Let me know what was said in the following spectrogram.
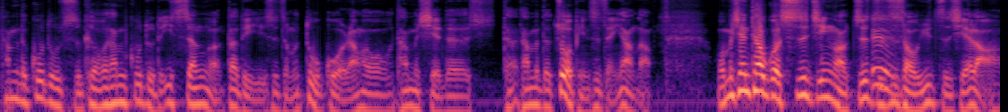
他们的孤独时刻或他们孤独的一生啊，到底是怎么度过？然后他们写的他他们的作品是怎样的？我们先跳过《诗经》啊，执子之手，与子偕老啊，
